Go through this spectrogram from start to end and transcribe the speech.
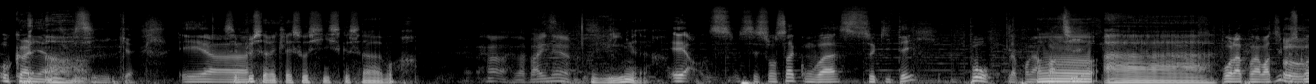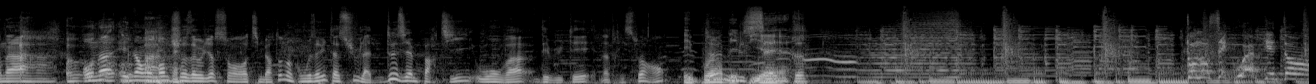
Aucun lien Oh. physique. Et euh, C'est plus avec les saucisses que ça a à voir. Ah, la Weiner. Wiener. Et c'est sur ça qu'on va se quitter pour la première Oh, partie. ah. Pour la première partie, parce Oh, qu'on a, ah, oh, on a oh, oh, énormément ah. de choses à vous dire sur Tim Burton. Donc on vous invite à suivre la deuxième partie où on va débuter notre histoire en Et boire des 2007. bières. Ton nom c'est quoi, pied tendre?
